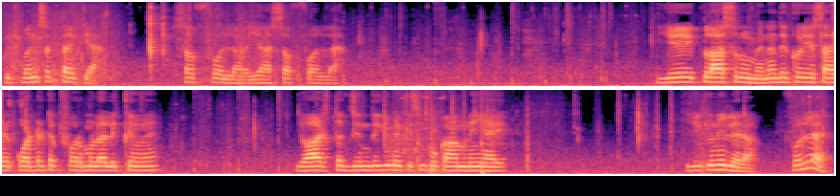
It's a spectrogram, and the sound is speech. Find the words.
कुछ बन सकता है क्या? सफला या सफला ये क्लासरूम है ना, देखो ये सारे क्वाड्रेटिक फार्मूला लिखे हुए हैं। जो आज तक ज़िंदगी में किसी को काम नहीं आए। ये क्यों नहीं ले रहा? फुल है।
